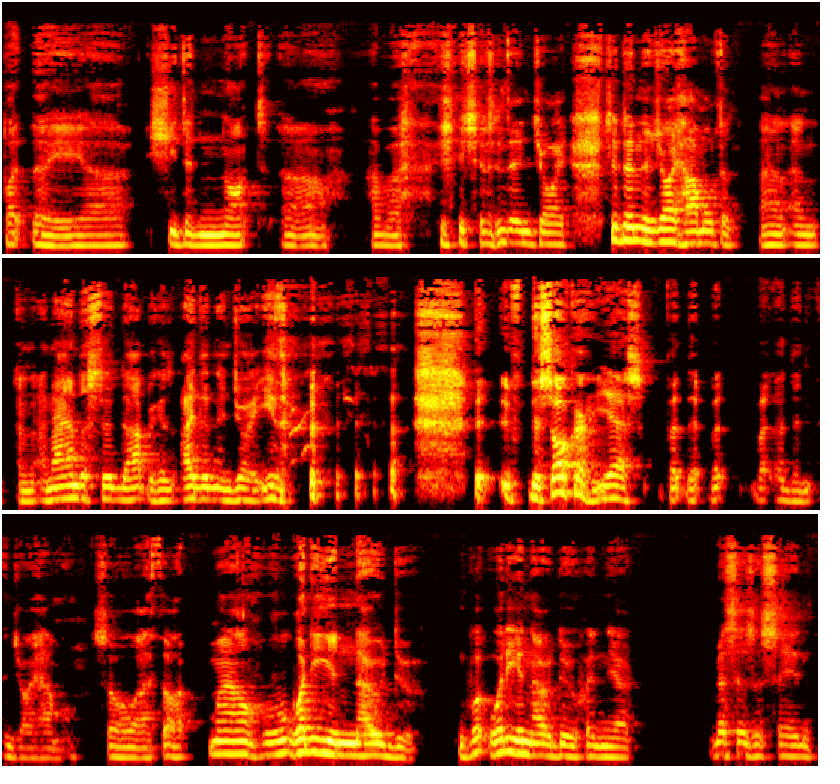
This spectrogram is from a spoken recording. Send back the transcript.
but the uh, she did not uh, have a she didn't enjoy she didn't enjoy Hamilton, and, and and I understood that because I didn't enjoy it either. the, the, soccer, yes, but the, but but I didn't enjoy Hamilton. So I thought, well, what do you now do? What what do you now do when your missus is saying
